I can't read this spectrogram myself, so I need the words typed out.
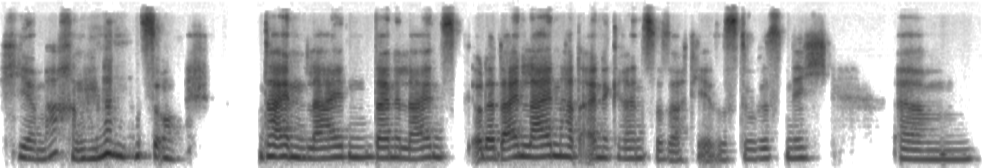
hier machen? so. Dein Leiden, deine Leidens oder dein Leiden hat eine Grenze, sagt Jesus. Du bist nicht, ähm,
